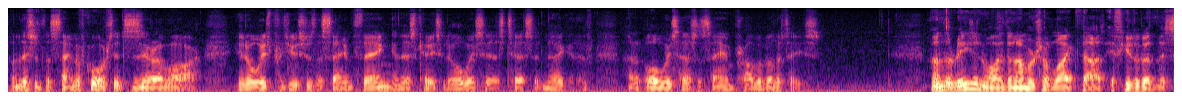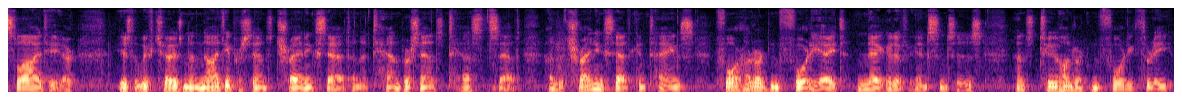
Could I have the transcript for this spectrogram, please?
And this is the same. Of course, it's 0R. It always produces the same thing. In this case, it always says tested negative, and it always has the same probabilities. And the reason why the numbers are like that, if you look at this slide here, is that we've chosen a 90% training set and a 10% test set. And the training set contains 448 negative instances and 243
